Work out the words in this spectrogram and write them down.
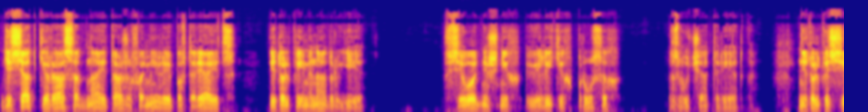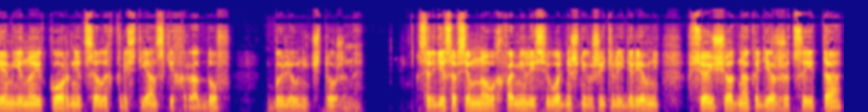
десятки раз одна и та же фамилия повторяется, и только имена другие. В сегодняшних Великих Прусах звучат редко. Не только семьи, но и корни целых крестьянских родов были уничтожены. Среди совсем новых фамилий сегодняшних жителей деревни все еще, однако, держится и та,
